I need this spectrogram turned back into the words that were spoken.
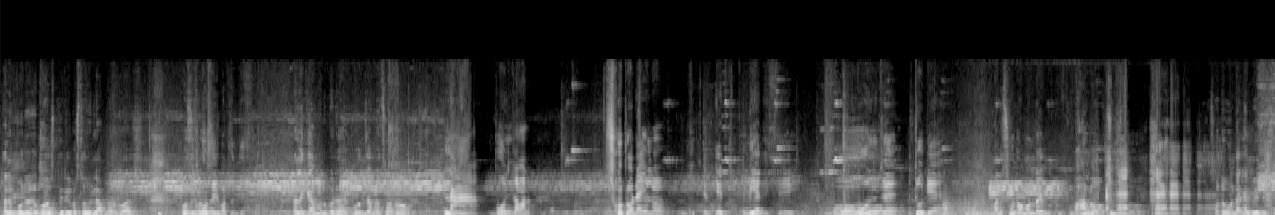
তাহলে বোনের বয়স তিরিশ বছর হলে আপনার বয়স পঁচিশ বছর? পঁচিশ বছর তাহলে কেমন করে হয়? বোন যে আপনার ছোট? না বোন যে আমার ছোটটাই হলো বিয়ে দিচ্ছে। বোন যে দুটে মানে ছোট বোনটাই ভালো হ্যাঁ ছোট বোনটাকে বিয়ে দিচ্ছে?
